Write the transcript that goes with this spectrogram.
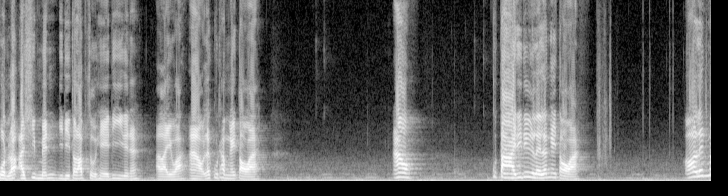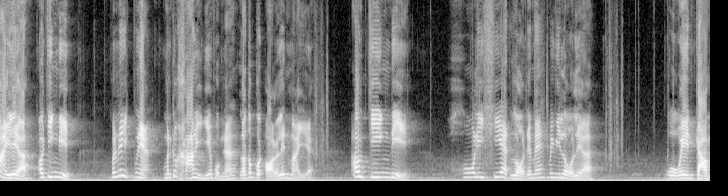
ปลดล็อก achievement ยินดีต้อนรับสู่เฮดี้ด้วยนะ อะไรวะ อ้าว แล้วกูทำไงต่ออะ อ้าว กูตายดื้อเลยแล้วไงต่ออะ อ๋อ เล่นใหม่เลยเหรอ เอาจริงดิ มันไม่เนี่ย มันก็ค้างอย่างเงี้ยผมนะ เราต้องกดออกแล้วเล่นใหม่เหรอเอาจริงดิ holy shit โหลดได้ไหมไม่มีโหลดเลยเหรอ โอเวนกรรม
